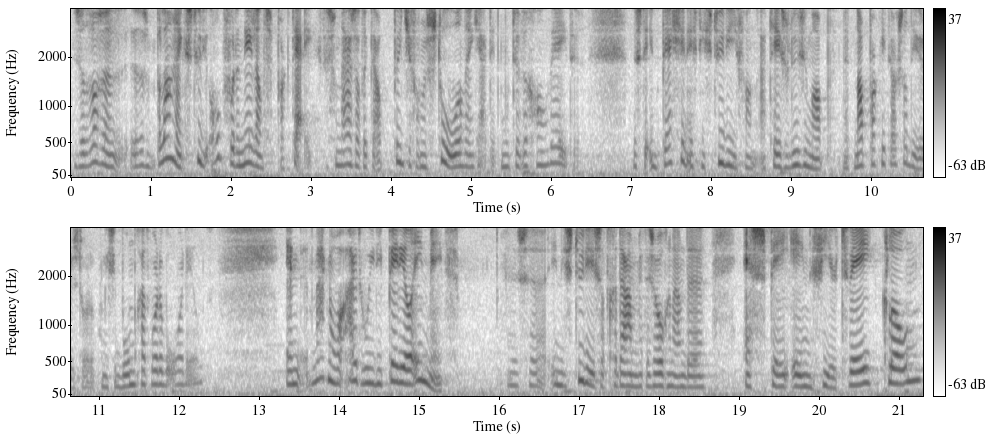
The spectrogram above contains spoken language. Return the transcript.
Dus dat was, een, een belangrijke studie, ook voor de Nederlandse praktijk. Dus vandaar zat ik daar op het puntje van mijn stoel en denk, ja, dit moeten we gewoon weten. Dus de Impassion is die studie van atezolizumab met nab-paclitaxel, die dus door de commissie BOM gaat worden beoordeeld. En het maakt nog wel uit hoe je die PDL1 meet. Dus eh, in die studie is dat gedaan met de zogenaamde SP142-kloon.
